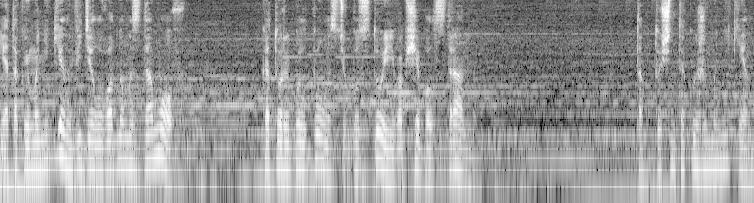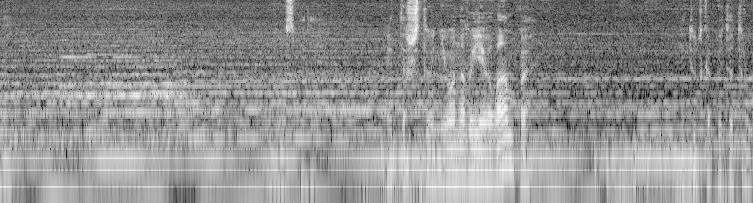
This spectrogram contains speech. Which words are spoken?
Я такой манекен видел в одном из домов, который был полностью пустой и вообще был странным. Там точно такой же манекен был. Господи, это что, неоновые лампы? И тут какой-то труп.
